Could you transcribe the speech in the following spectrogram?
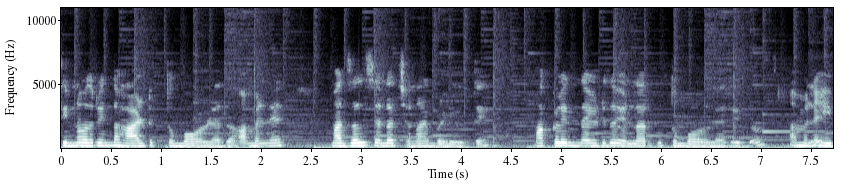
ತಿನ್ನೋದ್ರಿಂದ ಹಾರ್ಟಿಗೆ ತುಂಬ ಒಳ್ಳೆಯದು ಆಮೇಲೆ ಮಸಲ್ಸ್ ಎಲ್ಲ ಚೆನ್ನಾಗಿ ಬೆಳೆಯುತ್ತೆ. ಮಕ್ಕಳಿಂದ ಹಿಡಿದು ಎಲ್ಲರಿಗೂ ತುಂಬ ಇದು. ಆಮೇಲೆ ಈ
